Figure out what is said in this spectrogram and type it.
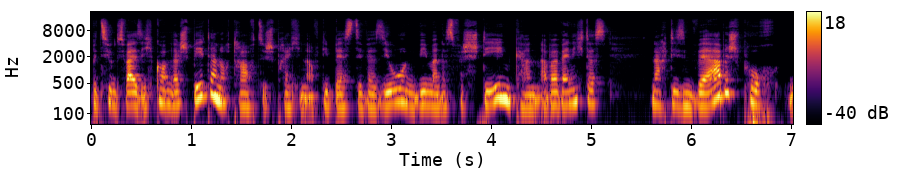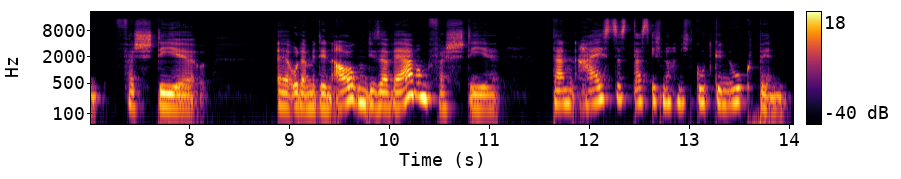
beziehungsweise ich komme da später noch drauf zu sprechen, auf die beste Version, wie man das verstehen kann. Aber wenn ich das nach diesem Werbespruch verstehe äh, oder mit den Augen dieser Werbung verstehe, dann heißt es, dass ich noch nicht gut genug bin.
